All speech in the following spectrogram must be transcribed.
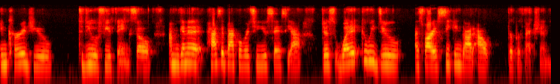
encourage you to do a few things. So I'm gonna pass it back over to you, Cesia. Just what could we do as far as seeking God out for perfection?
